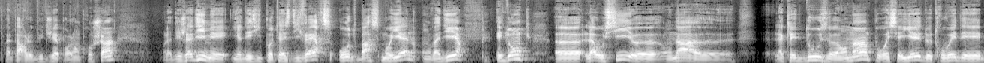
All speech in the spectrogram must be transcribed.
prépare le budget pour l'an prochain. on l'a déjà dit, mais il y a des hypothèses diverses, hautes, basses, moyennes, on va dire. Et donc, euh, là aussi, on a la clé de 12 en main pour essayer de trouver des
